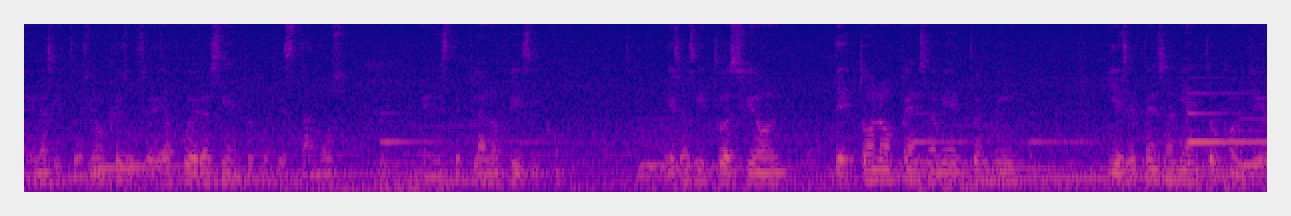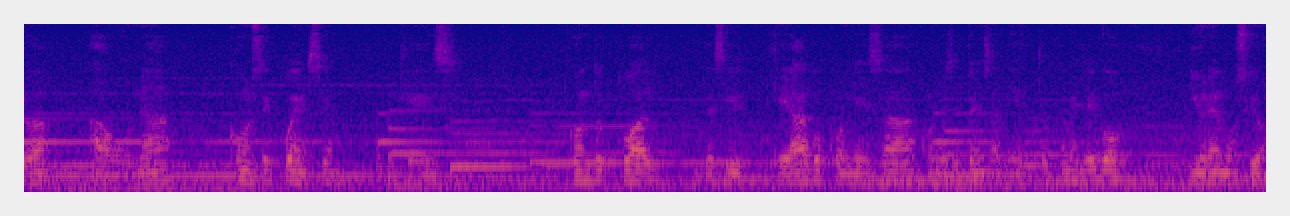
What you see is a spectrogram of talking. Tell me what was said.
hay una situación que sucede afuera siempre porque estamos en este plano físico, esa situación detona un pensamiento en mí y ese pensamiento conlleva a una consecuencia que es conductual, es decir, qué hago con, esa, con ese pensamiento que me llegó y una emoción.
